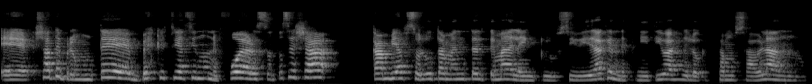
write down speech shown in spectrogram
eh, ya te pregunté, ves que estoy haciendo un esfuerzo, entonces ya cambia absolutamente el tema de la inclusividad, que en definitiva es de lo que estamos hablando.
